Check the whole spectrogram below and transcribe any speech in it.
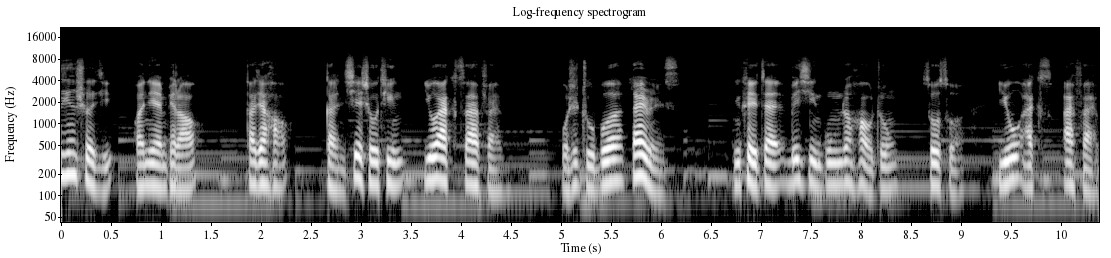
心设计，缓解疲劳。大家好，感谢收听 UX FM，我是主播 Lawrence。你可以在微信公众号中搜索 UX FM，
